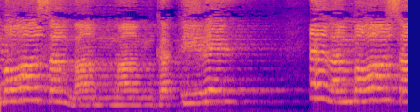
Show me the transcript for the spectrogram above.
mosa mamam capire, la mosa.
